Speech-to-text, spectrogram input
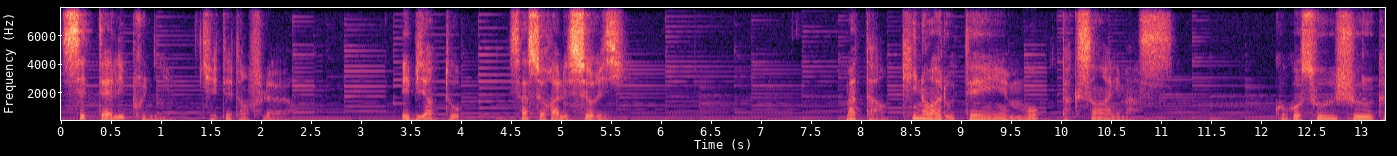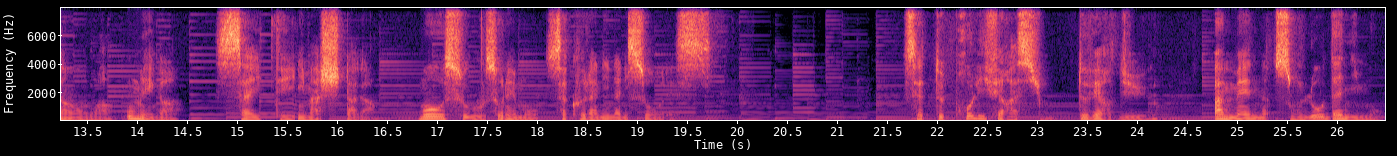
c'était les pruniers qui étaient en fleurs. Et bientôt, ça sera les cerisiers. Mata, kino aru mo takusan arimasu. Koko sushukan wa ume ga cette prolifération de verdure amène son lot d'animaux.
